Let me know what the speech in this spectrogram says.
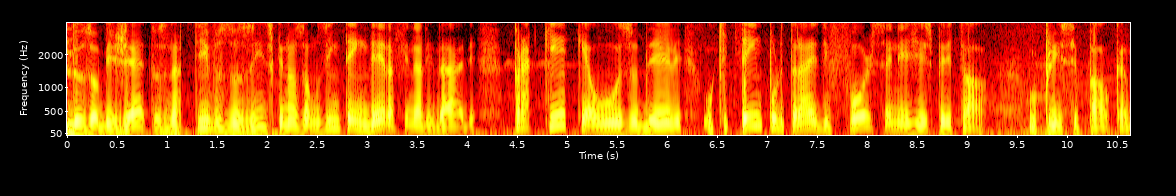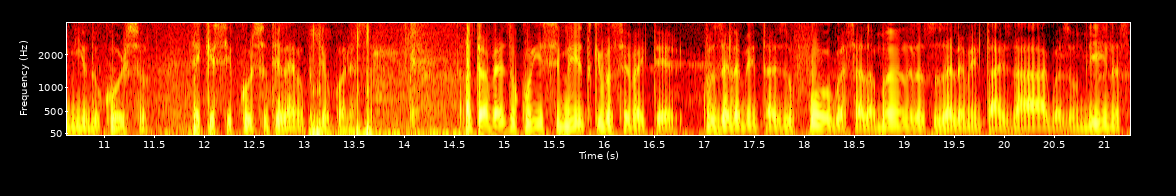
dos objetos nativos dos índios, que nós vamos entender a finalidade, para que, que é o uso dele, o que tem por trás de força e energia espiritual. O principal caminho do curso é que esse curso te leva para o teu coração. Através do conhecimento que você vai ter com os elementais do fogo, as salamandras, os elementais da água, as ondinas,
